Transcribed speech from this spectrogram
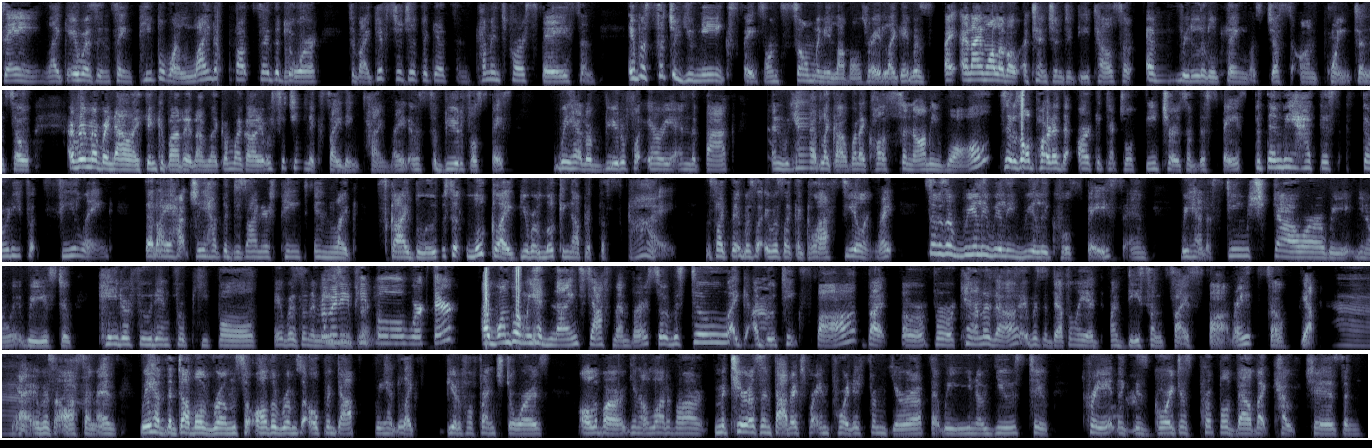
insane. Like it was insane. People were lined up outside the door to buy gift certificates and come into our space. And it was such a unique space on so many levels, right? Like it was, I, and I'm all about attention to detail. So every little thing was just on point. And so I remember now I think about it, I'm like, oh my God, it was such an exciting time, right? It was a beautiful space. We had a beautiful area in the back and we had like a what I call a tsunami wall. So it was all part of the architectural features of the space. But then we had this 30 foot ceiling that I actually had the designers paint in like sky blue. So it looked like you were looking up at the sky. It's like it was it was like a glass ceiling, right? So it was a really, really, really cool space. And we had a steam shower. We, you know, we used to cater food in for people. It was an amazing. How many journey. people work there? At one point, we had nine staff members, so it was still like a Wow. boutique spa, but for, for Canada, it was a, definitely a, a decent sized spa, right? So yeah, yeah, it was awesome. And we had the double rooms, so all the rooms opened up. We had like beautiful French doors. All of our, you know, a lot of our materials and fabrics were imported from Europe that we, you know, used to create like these gorgeous purple velvet couches. And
